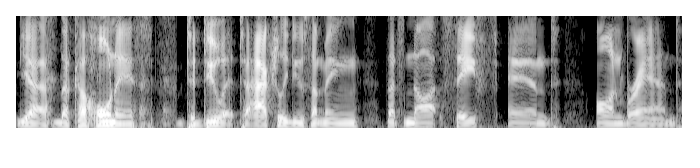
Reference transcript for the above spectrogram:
yeah, the cojones to do it, to actually do something that's not safe and on brand.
